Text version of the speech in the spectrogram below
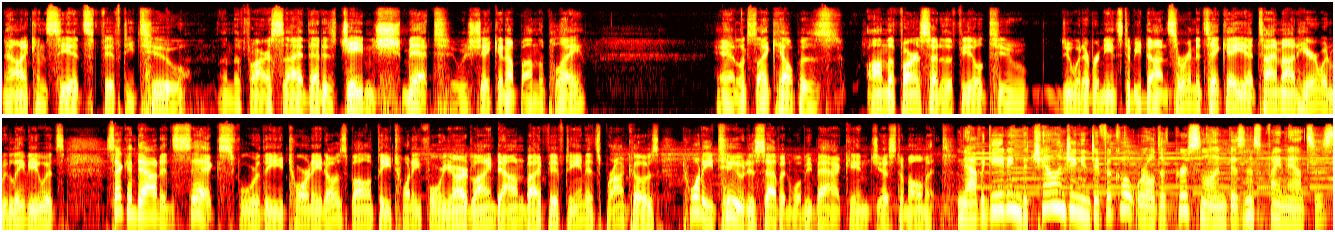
Now I can see it's 52 on the far side. That is Jaden Schmidt, who was shaken up on the play. And looks like help is on the far side of the field to do whatever needs to be done. So we're going to take a, a timeout here when we leave you. It's second down and six for the Tornadoes. Ball at the 24 yard line, down by 15. It's Broncos 22 to 7. We'll be back in just a moment. Navigating the challenging and difficult world of personal and business finances,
